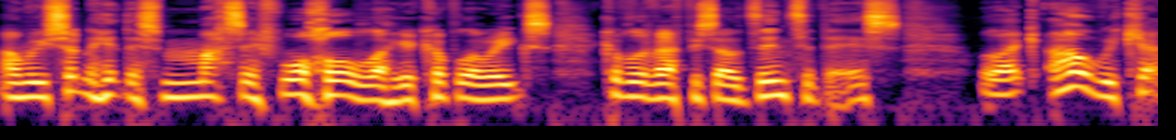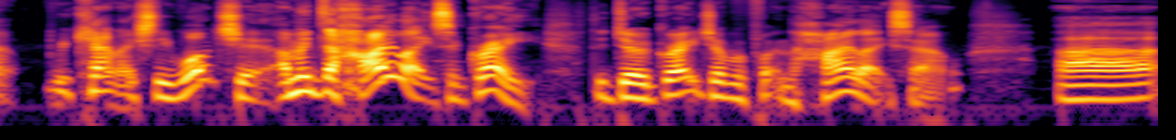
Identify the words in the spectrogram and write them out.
And we've suddenly hit this massive wall like a couple of weeks a couple of episodes into this. We're like oh we can't we can't actually watch it. I mean the highlights are great. They do a great job of putting the highlights out. Uh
